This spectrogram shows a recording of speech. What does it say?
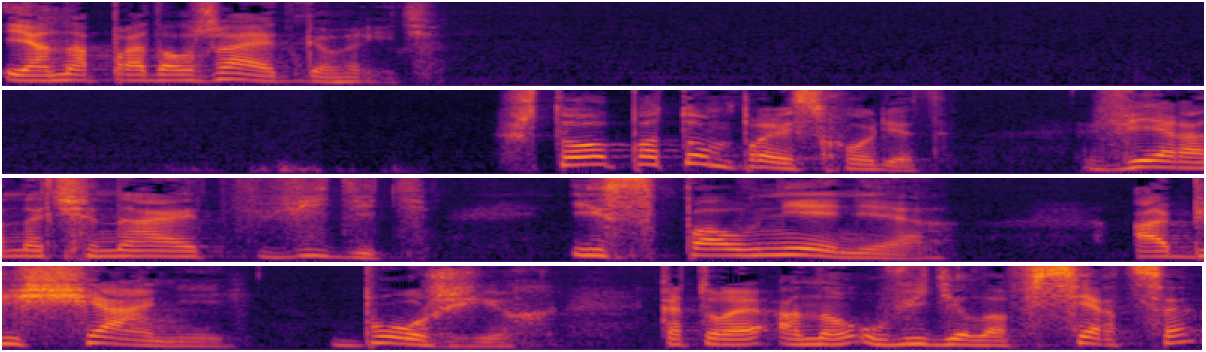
И она продолжает говорить. Что потом происходит? Вера начинает видеть исполнение обещаний Божьих, которые она увидела в сердце,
